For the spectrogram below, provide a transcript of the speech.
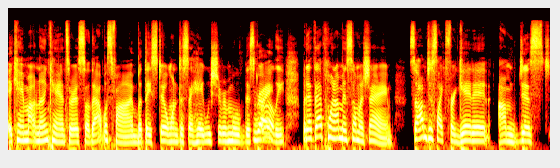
It came out non-cancerous, so that was fine. But they still wanted to say, "Hey, we should remove this Right. early." But at that point, I'm in so much shame. So I'm just like, forget it. I'm just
